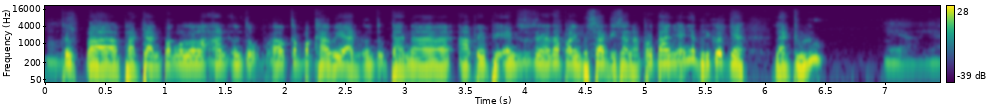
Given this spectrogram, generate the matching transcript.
Terus ba- badan pengelolaan untuk eh, kepegawaian, untuk dana APBN itu ternyata paling besar di sana. Pertanyaannya berikutnya, lah dulu Iya, iya.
